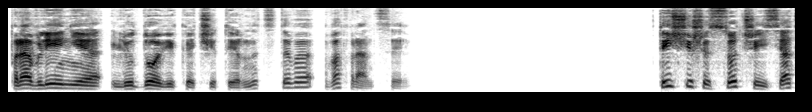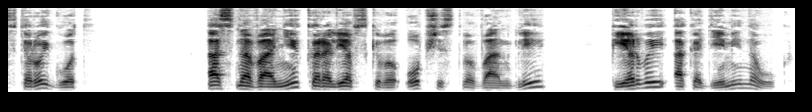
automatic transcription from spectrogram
Правление Людовика XIV во Франции. 1662 год. Основание Королевского общества в Англии, Первой Академии наук.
